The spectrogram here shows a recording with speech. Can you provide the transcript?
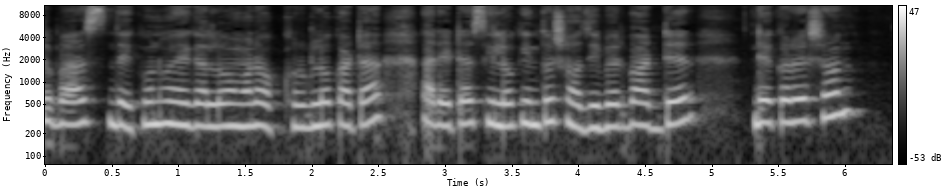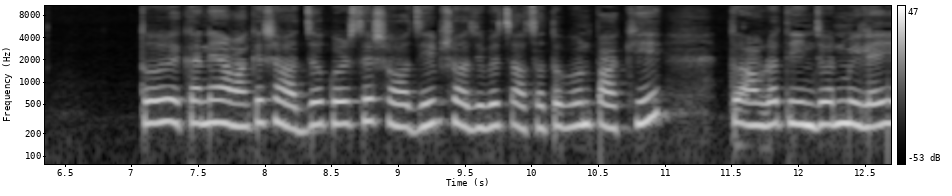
তো বাস দেখুন হয়ে গেল আমার অক্ষরগুলো কাটা। আর এটা ছিল কিন্তু সজীবের বার্থডের ডেকোরেশন তো এখানে আমাকে সাহায্য করছে সজীব, সজীবের চাচাতো বোন পাখি। তো আমরা তিনজন মিলেই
